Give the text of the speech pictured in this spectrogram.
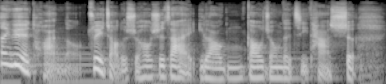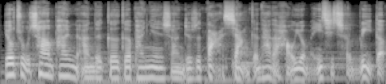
那乐团呢？最早的时候是在宜兰高中的吉他社，有主唱潘宇安的哥哥潘彦山，就是大象，跟他的好友们一起成立的。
